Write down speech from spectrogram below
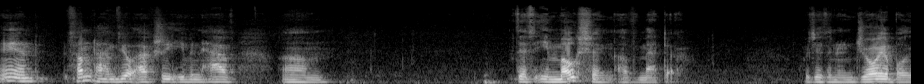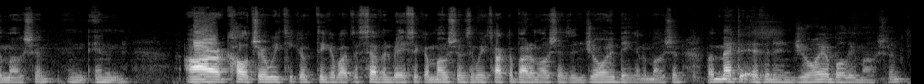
And sometimes you'll actually even have um, this emotion of metta, which is an enjoyable emotion. In, in our culture, we think, think about the seven basic emotions and we talk about emotions and joy being an emotion, but metta is an enjoyable emotion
